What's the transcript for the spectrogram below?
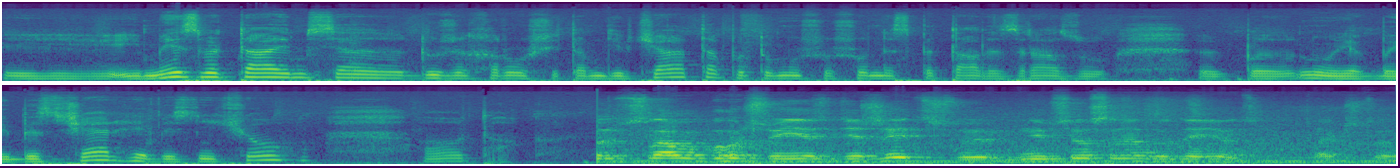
І, і ми звертаємося, дуже хороші там дівчата, тому що що не спитали зразу, е, ну якби без черги, без нічого. Отак. Слава Богу, есть где жить, что не все сразу дается. Так что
